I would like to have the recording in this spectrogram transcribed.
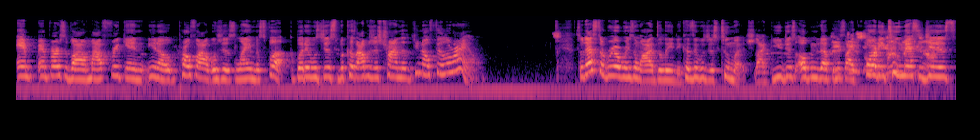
And and first of all, my freaking you know profile was just lame as fuck. But it was just because I was just trying to you know feel around. So that's the real reason why I deleted it because it was just too much. Like you just open it up and it's like 42 messages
